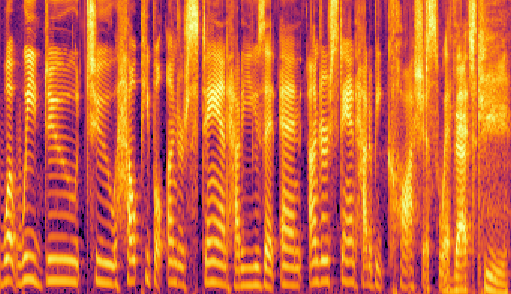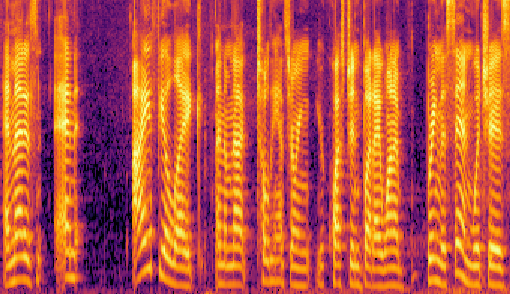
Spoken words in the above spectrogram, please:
what we do to help people understand how to use it and understand how to be cautious with That's it. That's key. And that is and I feel like and I'm not totally answering your question, but I want to bring this in which is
